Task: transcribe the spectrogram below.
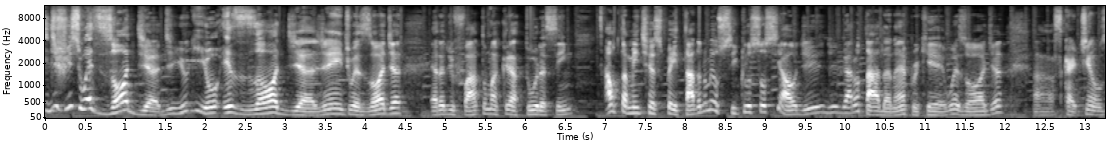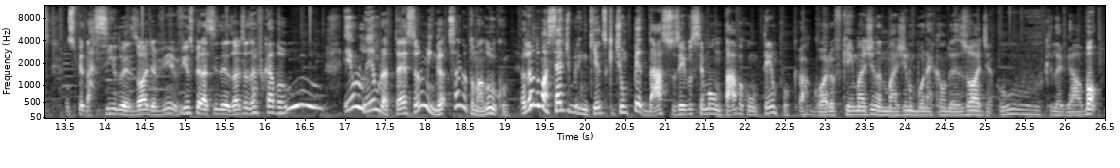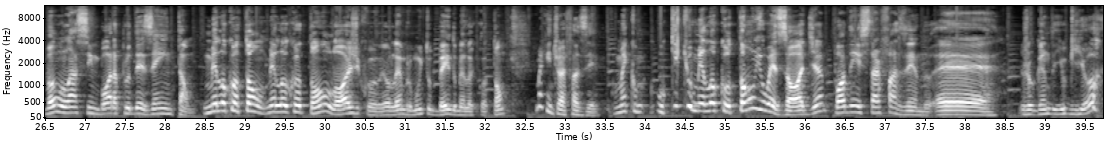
E difícil o Exódia, de Yu-Gi-Oh! Exódia. Gente, o Exódia era de fato uma criatura assim altamente respeitada no meu ciclo social de, de garotada, né? Porque o Exódia, as cartinhas, os, os pedacinhos do Exódia, vinha, vinha os pedacinhos do Exódia, já ficava... Uh! Eu lembro até, se eu não me engano... Sabe que eu tô maluco? Eu lembro de uma série de brinquedos que tinham pedaços e aí você montava com o tempo. Agora eu fiquei imaginando, imagina um bonecão do Exódia. Uh, que legal. Bom, vamos lá, simbora pro desenho então. Melocoton, Melocoton, lógico, eu lembro muito bem do Melocoton. Como é que a gente vai fazer? Como é que o, o que que o Melocoton e o Exódia podem estar estar fazendo? É... Jogando Yu-Gi-Oh?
